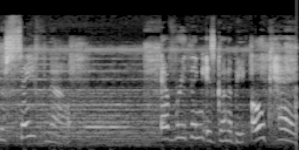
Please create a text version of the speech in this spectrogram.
You're safe now. Everything is gonna be okay.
